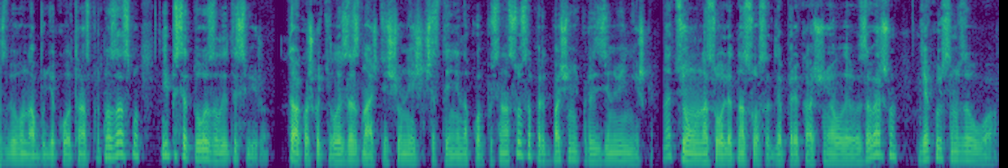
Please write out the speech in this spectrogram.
з двигуна будь-якого транспортного засобу і після того залити свіжу. Також хотілося зазначити, що в нижній частині на корпусі насоса передбачені прорезинові ніжки. На цьому у нас огляд насоса для перекачування оливи завершено. Дякую всім за увагу.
